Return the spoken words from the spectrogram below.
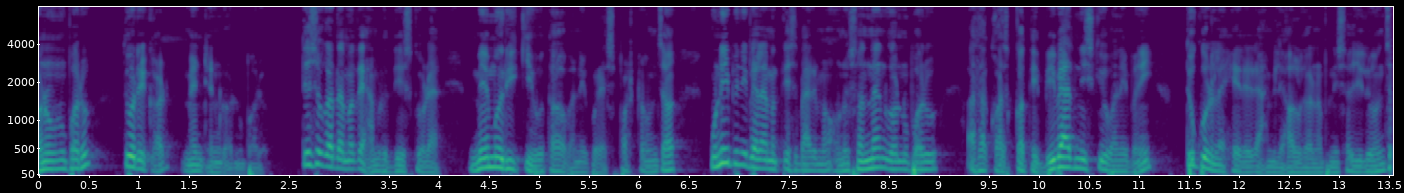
बनाउनु पऱ्यो त्यो रेकर्ड मेन्टेन गर्नु पऱ्यो त्यसो गर्दा मात्रै हाम्रो देशको एउटा मेमोरी के हो त भन्ने कुरा स्पष्ट हुन्छ। कुनै पनि बेलामा त्यसबारेमा अनुसन्धान गर्नु पऱ्यो अथवा कस कतै विवाद निस्क्यो भने पनि त्यो कुरोलाई हेरेर हामीले हल गर्न पनि सजिलो हुन्छ।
